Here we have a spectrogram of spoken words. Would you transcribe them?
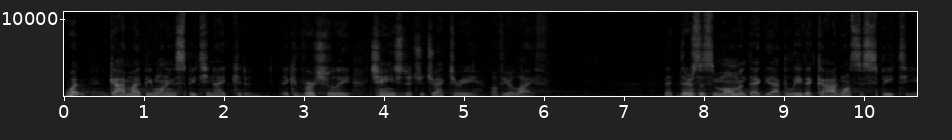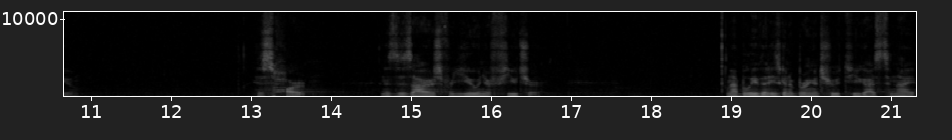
what God might be wanting to speak tonight could it could virtually change the trajectory of your life. That there's this moment that I believe that God wants to speak to you. His heart and his desires for you and your future. And I believe that he's going to bring a truth to you guys tonight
